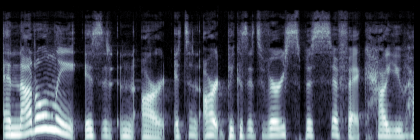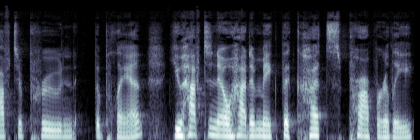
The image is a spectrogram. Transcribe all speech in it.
And not only is it an art, it's an art because it's very specific how you have to prune the plant. You have to know how to make the cuts properly,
